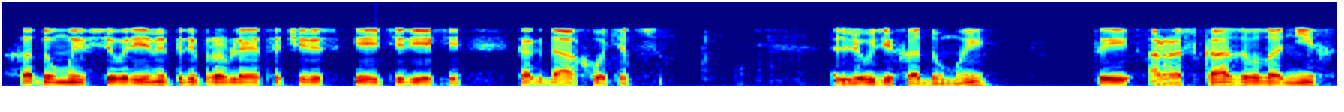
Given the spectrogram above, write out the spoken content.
Ходумы все время переправляются через эти реки, когда охотятся. Люди Ходумы, ты рассказывал о них,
